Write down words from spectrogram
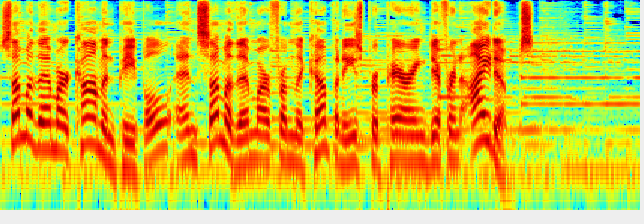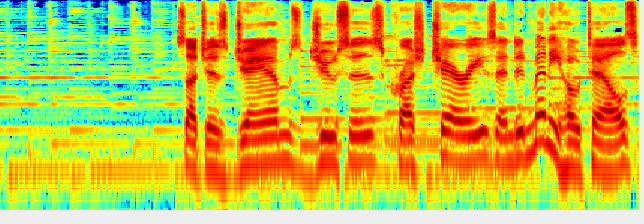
Some of them are common people, and some of them are from the companies preparing different items, such as jams, juices, crushed cherries, and in many hotels,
